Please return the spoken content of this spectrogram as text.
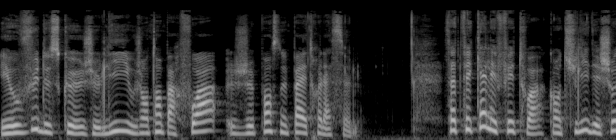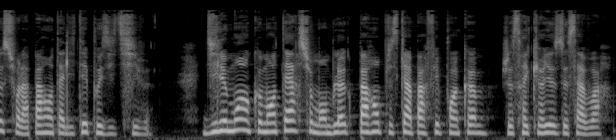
Et au vu de ce que je lis ou j'entends parfois, je pense ne pas être la seule. Ça te fait quel effet, toi, quand tu lis des choses sur la parentalité positive? Dis-le moi en commentaire sur mon blog parentplusqu'imparfait.com, je serais curieuse de savoir.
